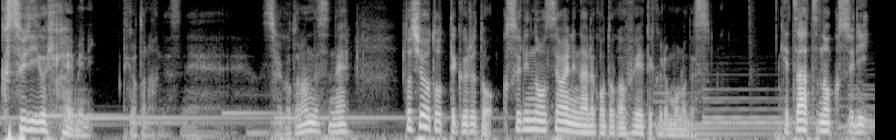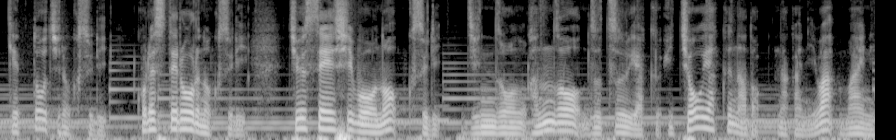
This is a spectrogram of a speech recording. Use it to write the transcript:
薬を控えめにってことなんですね。そういうことなんですね。年を取ってくると薬のお世話になることが増えてくるものです。血圧の薬、血糖値の薬、コレステロールの薬、中性脂肪の薬、腎臓の肝臓頭痛薬、胃腸薬など、中には毎日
